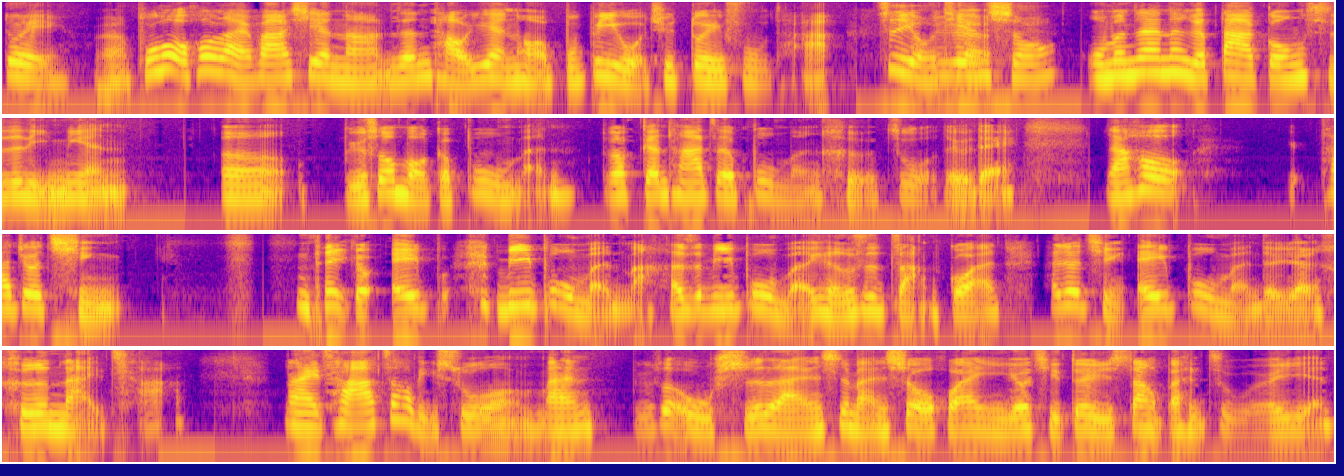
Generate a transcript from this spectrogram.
对，啊，不过我后来发现呢、人讨厌哦，不必我去对付他。自有天收。我们在那个大公司里面，呃，比如说某个部门，要跟他这个部门合作，对不对？然后他就请 那个 A 部 B 部门嘛，他是 B 部门，可能是长官，他就请 A 部门的人喝奶茶。奶茶照理说蛮，比如说五十兰是蛮受欢迎，尤其对于上班族而言。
